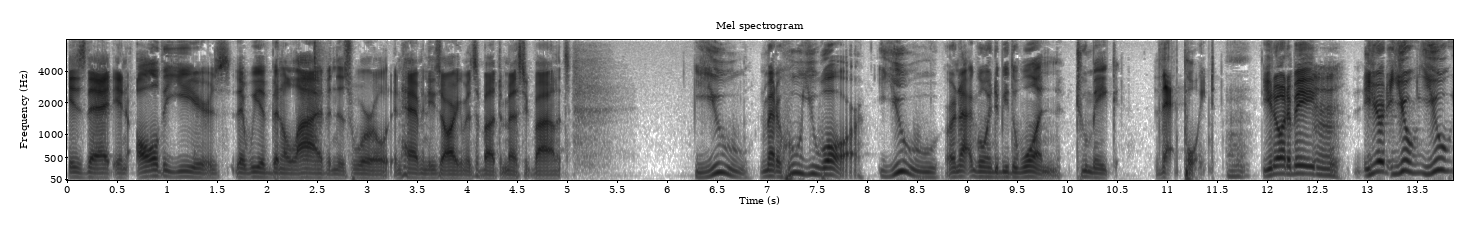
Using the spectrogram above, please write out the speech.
is that in all the years that we have been alive in this world and having these arguments about domestic violence, you, no matter who you are, you are not going to be the one to make that point. Mm-hmm. You know what I mean? Mm-hmm. You're you you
